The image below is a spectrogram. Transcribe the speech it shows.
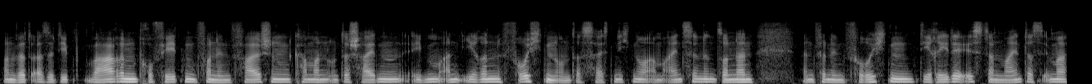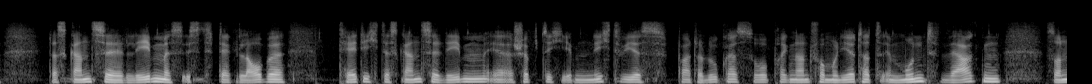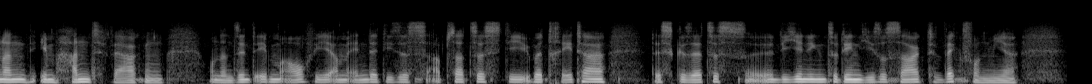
Man wird also die wahren Propheten von den falschen, kann man unterscheiden eben an ihren Früchten. Und das heißt nicht nur am Einzelnen, sondern wenn von den Früchten die Rede ist, dann meint das immer das ganze Leben. Es ist der Glaube tätig das ganze Leben. Er erschöpft sich eben nicht, wie es Pater Lukas so prägnant formuliert hat, im Mundwerken, sondern im Handwerken. Und dann sind eben auch, wie am Ende dieses Absatzes, die Übertreter des Gesetzes äh, diejenigen, zu denen Jesus sagt, weg von mir.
